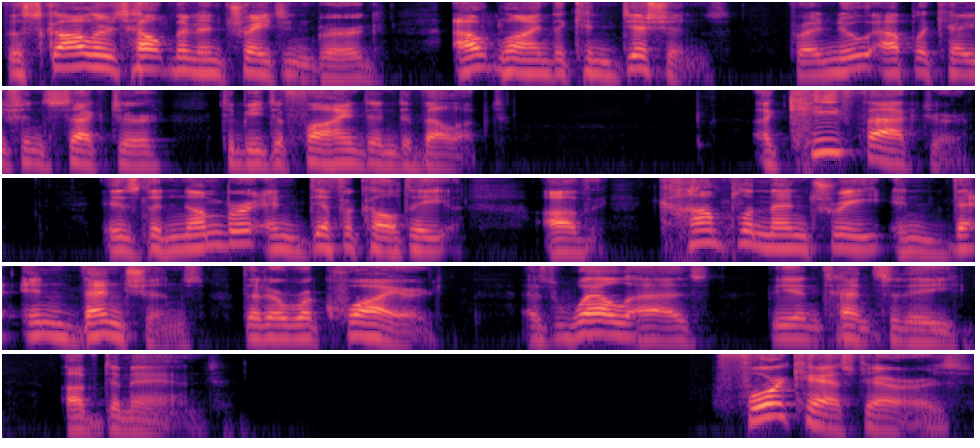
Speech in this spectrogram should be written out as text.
The scholars Helpman and Trajtenberg outlined the conditions for a new application sector to be defined and developed. A key factor is the number and difficulty of complementary inve inventions that are required, as well as the intensity of demand. Forecast errors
